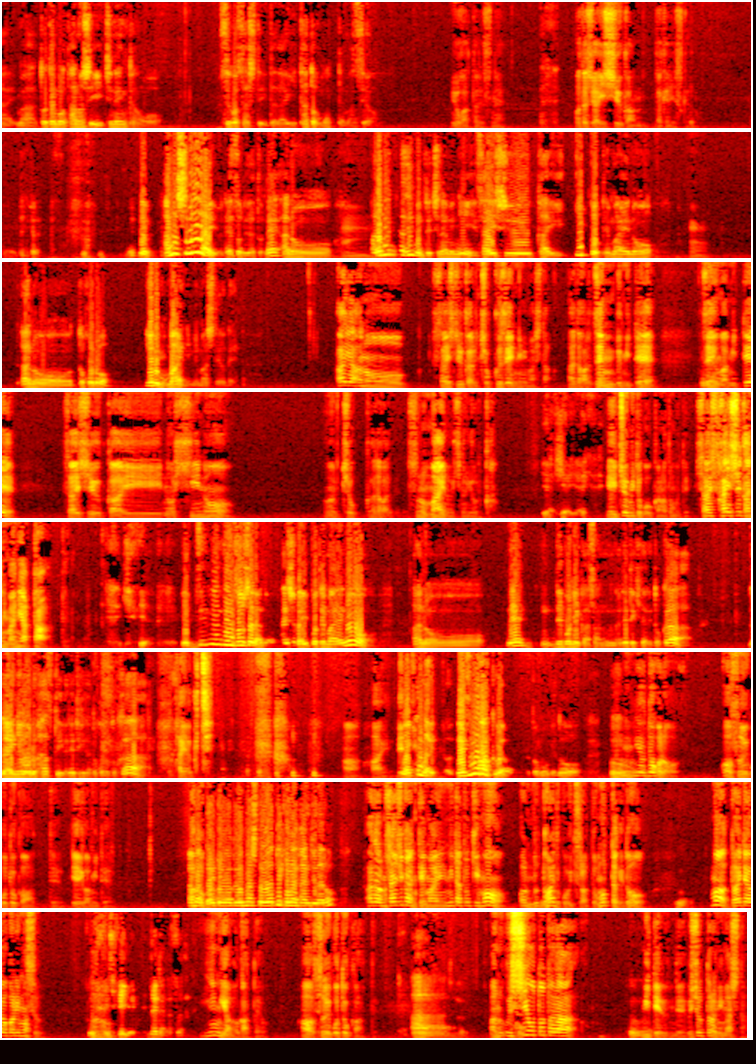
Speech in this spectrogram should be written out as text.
い。まあ、とても楽しい一年間を過ごさせていただいたと思ってますよ。よかったですね私は1週間だけですけどだからでも楽しめないよね、それだとね。あのーうんアドベンチャーヘブンってちなみに最終回一歩手前の、うんあのーところよりも前に見ましたよね。あいやあのー最終回の直前に見ました。あだから全部見て全話見て、最終回の日の、うん、直だからその前の日の夜か。いやいやいや。いいや一応見とこうかなと思って。最最終回に間に合ったって。やいやいや、全然そうしたら、あの最初から一歩手前の、あのーね、デボニカさんが出てきたりとか、ライニー・オール・ハスティが出てきたところとか、早口あはいわかんない。別なくはだと思うけど、うたん。いやだからあそういうことかって映画見てあまあ、大体わかりましたよ、的な感じだろ？あだから最終回の手前に見た時もあど誰だこいつらって思ったけどうん。まあ大体わかりますよ あのいやいや、だからさ、意味は分かったよああそういうことかってああ、あの牛音虎うん。見てるんで、牛音虎見ました？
